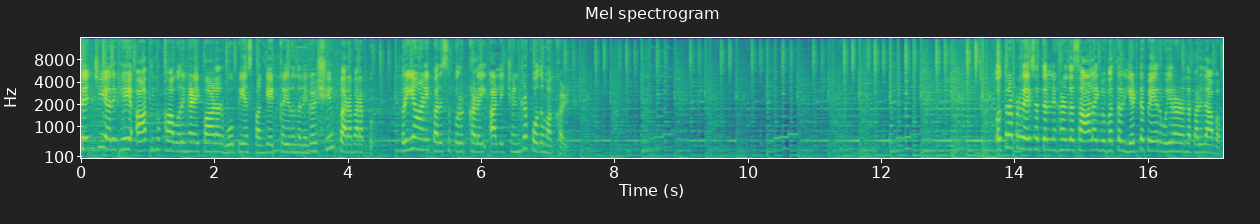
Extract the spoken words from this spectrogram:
செஞ்சி அருகே அதிமுக ஒருங்கிணைப்பாளர் ஓபிஎஸ் பங்கேற்க இருந்த நிகழ்ச்சியில் பரபரப்பு. பிரியாணி பரிசு பொருட்களை அள்ளிச் சென்ற பொதுமக்கள். உத்தரப்பிரதேசத்தில் நிகழ்ந்த சாலை விபத்தில் எட்டு பேர் உயிரிழந்த பரிதாபம்.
